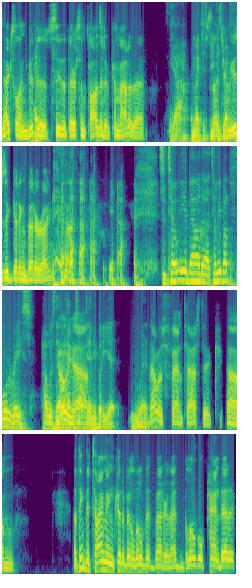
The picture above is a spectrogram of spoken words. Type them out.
Excellent. Good to see that there's some positive come out of that. Yeah, it might just be because your music getting better, right? yeah. So tell me about uh, tell me about the Florida race. How was that? Oh, I haven't yeah. talked to anybody yet who went. That was fantastic. Um, I think the timing could have been a little bit better. That global pandemic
